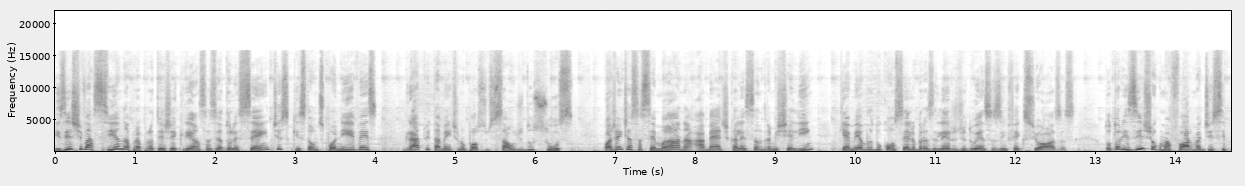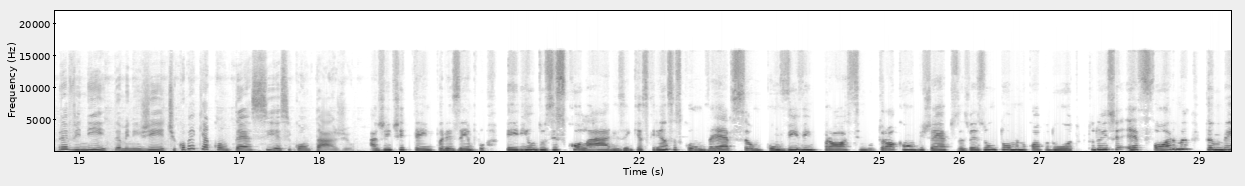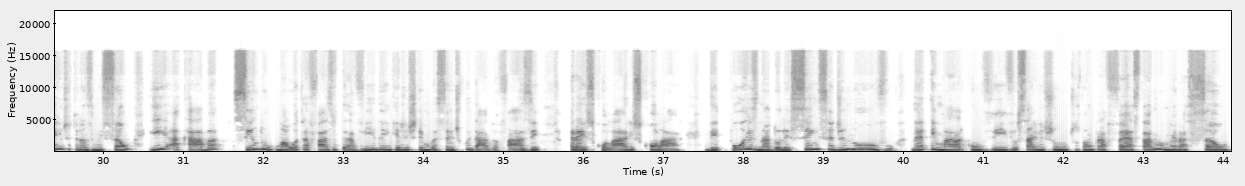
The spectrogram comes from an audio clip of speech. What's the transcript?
Existe vacina para proteger crianças e adolescentes que estão disponíveis gratuitamente no posto de saúde do SUS. Com a gente essa semana, a médica Alessandra Michelin, que é membro do Conselho Brasileiro de Doenças Infecciosas. Doutor, existe alguma forma de se prevenir da meningite? Como é que acontece esse contágio? A gente tem, por exemplo, períodos escolares em que as crianças conversam, convivem próximo, trocam objetos, às vezes um toma no copo do outro. Tudo isso é forma também de transmissão e acaba sendo uma outra fase da vida em que a gente tem bastante cuidado, a fase pré-escolar escolar. Depois, na adolescência, de novo, né, tem maior convívio, saem juntos, vão para festa, aglomeração,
